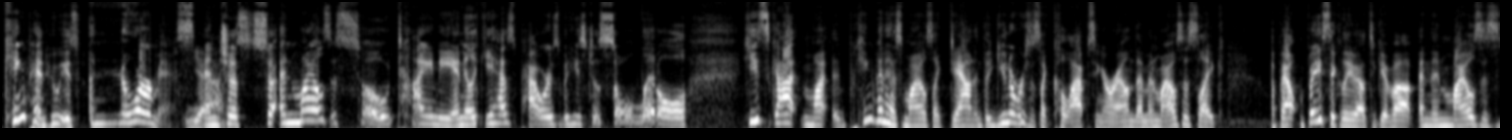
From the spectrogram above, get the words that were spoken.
Kingpin, who is enormous, Yeah. and just so, and Miles is so tiny, and like he has powers, but he's just so little. He's got my Kingpin has Miles like down, and the universe is like collapsing around them, and Miles is like about basically about to give up, and then Miles's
